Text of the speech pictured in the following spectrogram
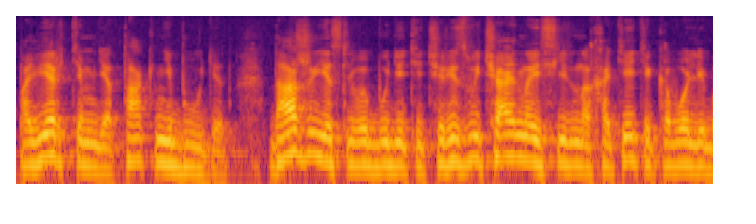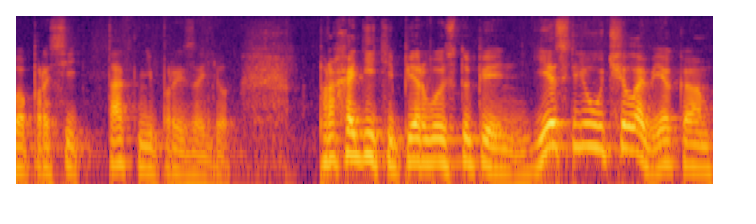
поверьте мне, так не будет. Даже если вы будете чрезвычайно и сильно хотите кого-либо просить, так не произойдет. Проходите первую ступень. Если у человека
